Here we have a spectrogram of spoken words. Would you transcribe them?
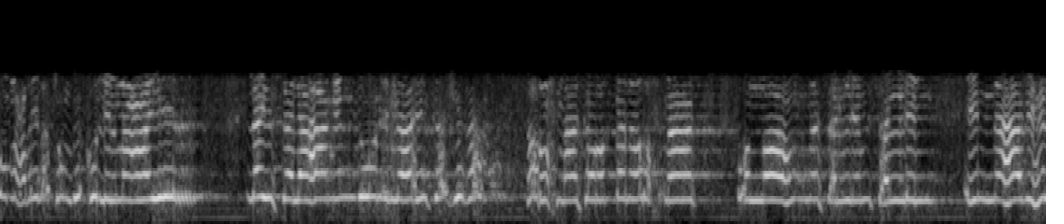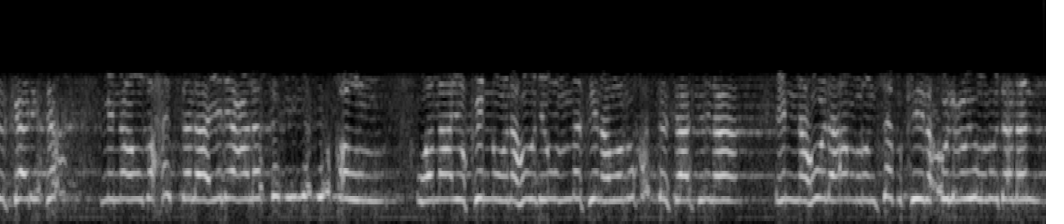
ومعضلة بكل المعايير. ليس لها من دون الله كشفة. فرحماك ربنا رحماك واللهم سلم سلم. إن هذه الكارثة من أوضح الدلائل على سجية القوم وما يكنونه لأمتنا ومقدساتنا. إنه لأمر تبكي له العيون دما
